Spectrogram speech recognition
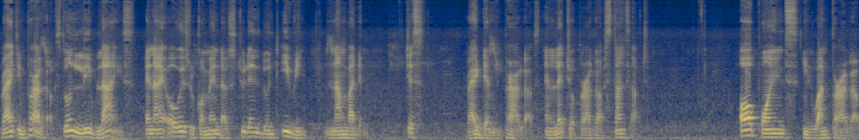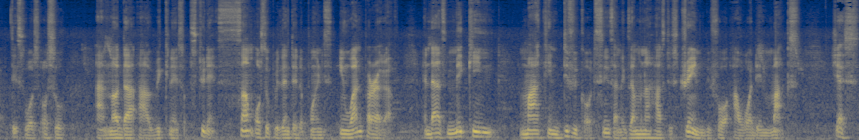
Write in paragraphs. Don't leave lines. And i always recommend that students don't even number them. Just write them in paragraphs and let your paragraph stand out all points in one paragraph. This was also another uh, weakness of students. Some also presented the points in one paragraph and that's making marking difficult since an examiner has to strain before awarding marks. Yes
